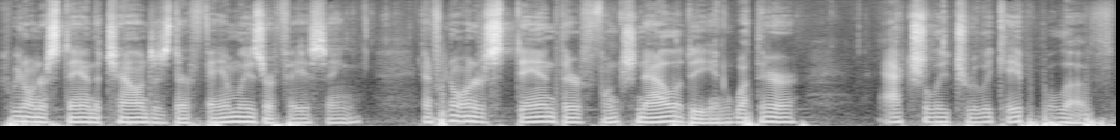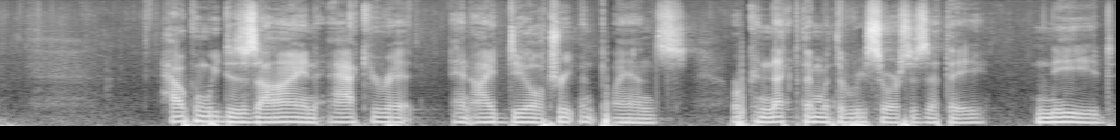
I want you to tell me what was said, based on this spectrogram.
if we don't understand the challenges their families are facing, and if we don't understand their functionality and what they're actually truly capable of, how can we design accurate and ideal treatment plans or connect them with the resources that they need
